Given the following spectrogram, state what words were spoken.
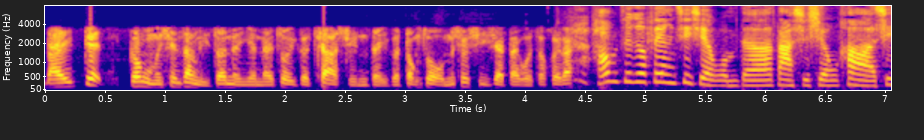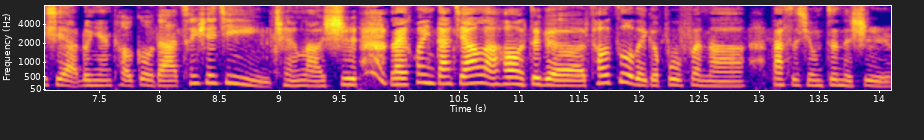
来电跟我们线上理专人员来做一个洽询的一个动作，我们休息一下，待会再回来。好，这个非常谢谢我们的大师兄哈，谢谢龙岩投顾的陈学进陈老师来欢迎大家了哈。这个操作的一个部分呢，大师兄真的是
